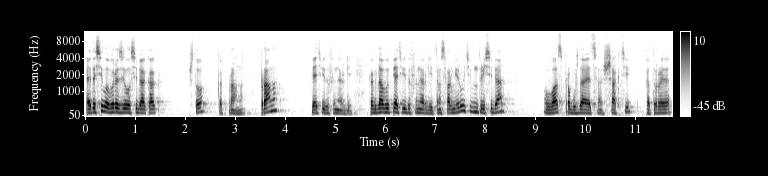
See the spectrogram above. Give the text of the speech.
Эта сила выразила себя как что? Как прана. Прана – пять видов энергии. Когда вы пять видов энергии трансформируете внутри себя, у вас пробуждается шакти, которая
